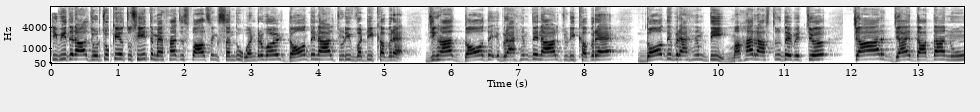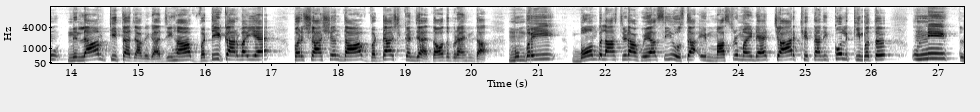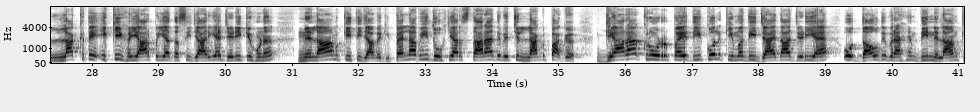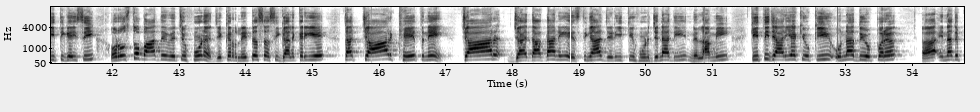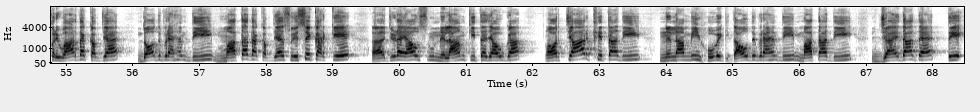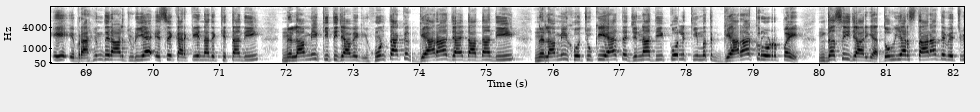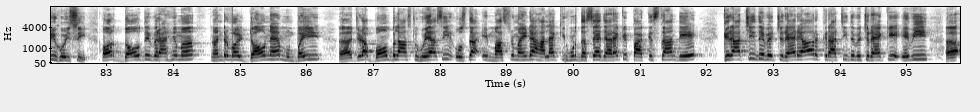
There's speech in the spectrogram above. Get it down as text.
TV ਦੇ ਨਾਲ ਜੁੜ ਚੁੱਕੇ ਹੋ ਤੁਸੀਂ ਤੇ ਮੈਂ ਹਾਂ ਜਸਪਾਲ ਸਿੰਘ ਸੰਧੂ ਅੰਡਰਵਰਲਡ ਡੌਨ ਦੇ ਨਾਲ ਜੁੜੀ ਵੱਡੀ ਖਬਰ ਹੈ। ਜੀ ਹਾਂ ਦੌਦ ਇਬਰਾਹਿਮ ਦੇ ਨਾਲ ਜੁੜੀ ਖਬਰ ਹੈ। ਦੌਦ ਇਬਰਾਹਿਮ ਦੀ ਮਹਾਰਾਸ਼ਟਰ ਦੇ ਵਿੱਚ ਚਾਰ ਜਾਇਦਾਦਾਂ ਨੂੰ ਨਿਲਾਮ ਕੀਤਾ ਜਾਵੇਗਾ। ਜੀ ਹਾਂ, ਵੱਡੀ ਕਾਰਵਾਈ ਹੈ। ਪ੍ਰਸ਼ਾਸਨ ਦਾ ਵੱਡਾ ਸ਼ਿਕੰਜਾ ਹੈ ਦੌਦ ਇਬਰਾਹਿਮ ਦਾ। ਮੁੰਬਈ ਬੌਂਬ ਬਲਾਸਟ ਜਿਹੜਾ ਹੋਇਆ ਸੀ ਉਸ ਦਾ ਇਹ ਮਾਸਟਰਮਾਈਂਡ ਹੈ। ਚਾਰ ਖੇਤਾਂ ਦੀ ਕੁੱਲ ਕੀਮਤ 19 ਲੱਖ ਤੇ 21000 ਰੁਪਇਆ ਦੱਸੀ ਜਾ ਰਹੀ ਹੈ, ਜਿਹੜੀ ਕਿ ਹੁਣ ਨਿਲਾਮ ਕੀਤੀ ਜਾਵੇਗੀ। ਪਹਿਲਾਂ ਵੀ 2017 ਦੇ ਵਿੱਚ ਲਗਭਗ 11 ਕਰੋੜ ਰੁਪਏ ਦੀ ਕੁੱਲ ਕੀਮਤ ਦੀ ਜਾਇਦਾਦ ਜਿਹੜੀ ਹੈ, ਉਹ ਦਾਊਦ ਇਬਰਾਹਿਮ ਦੀ ਨਿਲਾਮ ਕੀਤੀ ਗਈ ਸੀ। ਔਰ ਉਸ ਤੋਂ ਬਾਅਦ ਦੇ ਵਿੱਚ ਹੁਣ ਜੇਕਰ ਲੇਟੈਸਟ ਅਸੀਂ ਗੱਲ ਕਰੀਏ, ਤਾਂ ਚਾਰ ਖੇਤ ਨੇ, ਚਾਰ ਜਾਇਦਾਦਾਂ ਨੇ ਇਸ ਦੀਆਂ, ਜਿਹੜੀ ਕਿ ਹੁਣ ਜਿਨ੍ਹਾਂ ਦੀ ਨਿਲਾਮੀ ਕੀਤੀ ਜਾ ਰਹੀ ਹੈ, ਕਿਉਂਕਿ ਉਹਨਾਂ ਦੇ ਉੱਪਰ ਇਹਨਾਂ ਦੇ ਪਰਿਵਾਰ ਦਾ ਕਬਜ਼ਾ ਹੈ। ਦੌਦ ਇਬਰਾਹਿਮ ਦੀ ਮਾਤਾ ਦਾ ਕਬਜ਼ਾ ਹੈ। ਸੋ ਇਸੇ ਕਰਕੇ ਜਿਹੜਾ ਆ ਉਸ ਨੂੰ ਨਿਲਾਮ ਕੀਤਾ ਜਾਊਗਾ ਔਰ ਚਾਰ ਖੇਤਾਂ ਦੀ ਨਿਲਾਮੀ ਹੋਵੇਗੀ। ਦਾਊਦ ਇਬਰਾਹਿਮ ਦੀ ਮਾਤਾ ਦੀ ਜਾਇਦਾਦ ਹੈ ਤੇ ਇਹ ਇਬਰਾਹਿਮ ਦੇ ਨਾਲ ਜੁੜੀ ਹੈ। ਇਸੇ ਕਰਕੇ ਇਹਨਾਂ ਦੇ ਖੇਤਾਂ ਦੀ ਨਿਲਾਮੀ ਕੀਤੀ ਜਾਵੇਗੀ। ਹੁਣ ਤੱਕ 11 ਜਾਇਦਾਦਾਂ ਦੀ ਨਿਲਾਮੀ ਹੋ ਚੁੱਕੀ ਹੈ ਤੇ ਜਿਨ੍ਹਾਂ ਦੀ ਕੁੱਲ ਕੀਮਤ 11 ਕਰੋੜ ਰੁਪਏ ਦੱਸੀ ਜਾ ਰਹੀ ਹੈ। 2017 ਦੇ ਵਿੱਚ ਵੀ ਹੋਈ ਸੀ। ਔਰ ਦਾਊਦ ਇਬਰਾਹਿਮ ਅੰਡਰਵਰਲਡ ਡਾਊਨ ਹੈ। ਮੁੰਬਈ ਜਿਹੜਾ ਬੌਂਬ ਬਲਾਸਟ ਹੋਇਆ ਸੀ ਉਸ ਦਾ ਇਹ ਮਾਸਟਰਮਾਈਂਡ ਹੈ। ਹਾਲਾਂਕਿ ਹੁਣ ਦੱਸਿਆ ਜਾ ਰਿਹਾ ਕਿ ਪਾਕਿਸਤਾਨ ਦੇ ਕਰਾਚੀ ਦੇ ਵਿੱਚ ਰਹਿ ਰਿਹਾ ਔਰ ਕਰਾਚੀ ਦੇ ਵਿੱਚ ਰਹਿ ਕੇ ਇਹ ਵੀ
